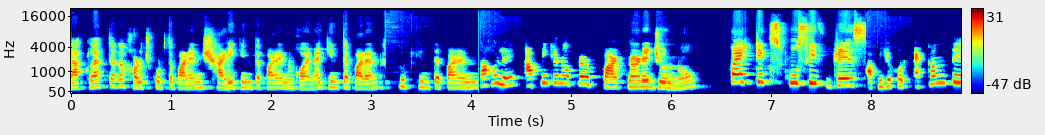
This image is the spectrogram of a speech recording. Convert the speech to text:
লাখ লাখ টাকা খরচ করতে পারেন, শাড়ি কিনতে পারেন, গয়না কিনতে পারেন সুট কিনতে পারেন। তাহলে আপনি কেন আপনার পার্টনারের জন্য কয়েকটা এক্সক্লুসিভ ড্রেস আপনি যখন একান্তে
